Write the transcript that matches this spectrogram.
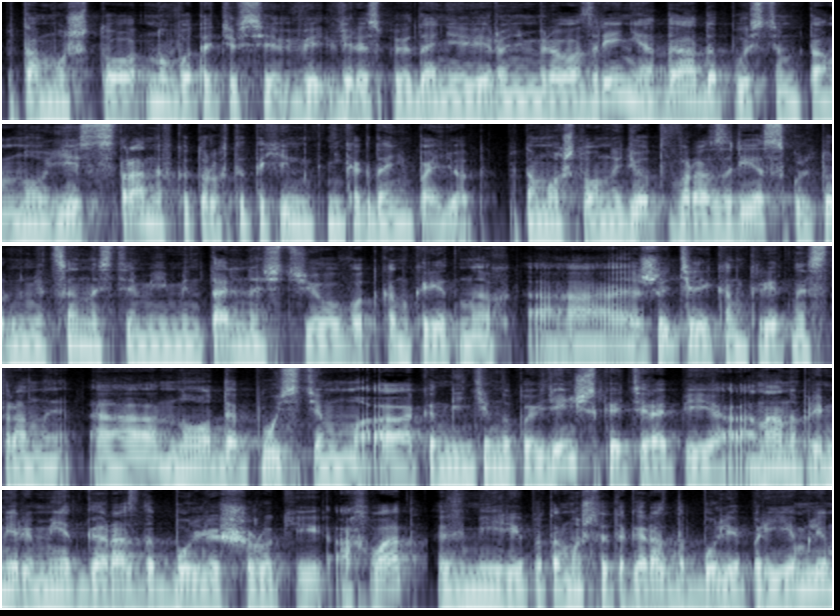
потому что, ну, вот эти все вероисповедания, верования, мировоззрения, да, допустим, там, ну, есть страны, в которых тета-хилинг никогда не пойдет, потому что он идет в разрез с культурными ценностями и ментальностью вот конкретных а, жителей конкретной страны. Но, допустим, а, когнитивно-поведенческая терапия, она, например, имеет гораздо более широкий охват в мире, потому что это гораздо более приемлемо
